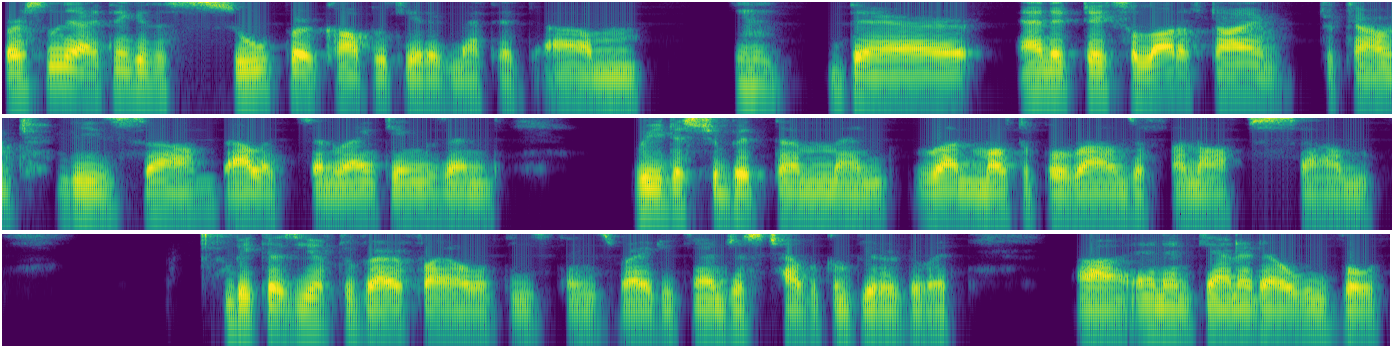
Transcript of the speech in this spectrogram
Personally, I think it's a super complicated method. Um, Mhm. There and it takes a lot of time to count these um, ballots and rankings and redistribute them and run multiple rounds of runoffs. Um, because you have to verify all of these things, right? You can't just have a computer do it. Uh, and in Canada, we vote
